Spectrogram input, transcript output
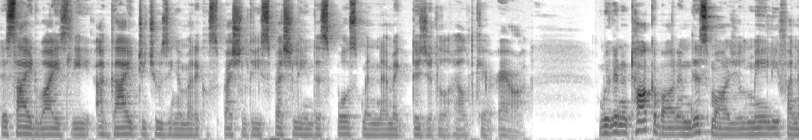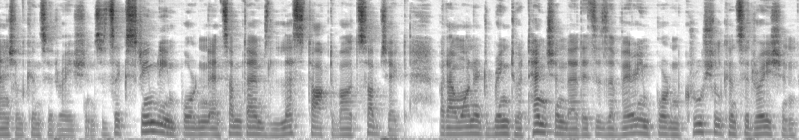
Decide Wisely, a guide to choosing a medical specialty, especially in this post-pandemic digital healthcare era. We're going to talk about in this module mainly financial considerations. It's extremely important and sometimes less talked about subject, but I wanted to bring to attention that it is a very important, crucial consideration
